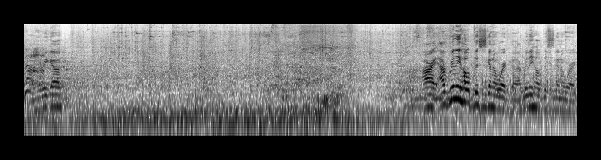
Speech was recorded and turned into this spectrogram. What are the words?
Here we go. Alright, I really hope this is gonna work though. I really hope this is gonna work.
